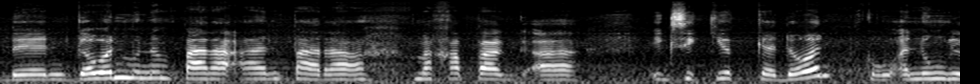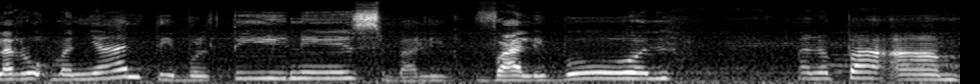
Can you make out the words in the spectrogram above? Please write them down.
Then, gawan mo ng paraan para makapag-execute ka doon. Kung anong laro man yan, table tennis, volley- volleyball, ano pa, um,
